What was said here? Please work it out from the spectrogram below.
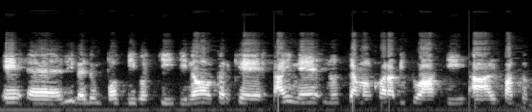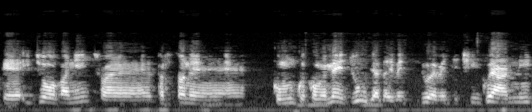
e eh, li vedo un po' sbigottiti, no? Perché ahimè non siamo ancora abituati al fatto che i giovani, cioè persone comunque come me, Giulia, dai 22 ai 25 anni,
